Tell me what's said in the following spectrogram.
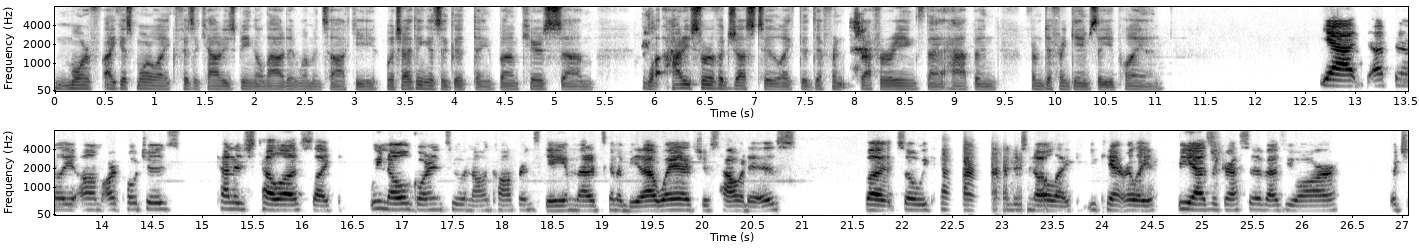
more, I guess, more like physicality is being allowed in women's hockey, which I think is a good thing. But I'm curious, um, what, how do you sort of adjust to like the different refereeings that happen from different games that you play in? Yeah, definitely. Um, our coaches kind of just tell us like we know going into a non-conference game that it's going to be that way. It's just how it is. But so we kind of just know like you can't really be as aggressive as you are, which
